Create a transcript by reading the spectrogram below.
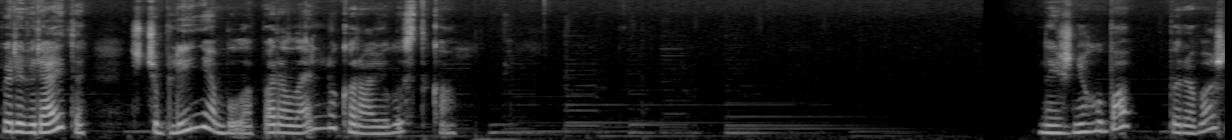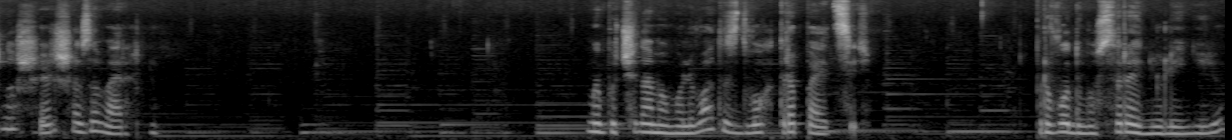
Перевіряйте, щоб лінія була паралельно краю листка. Нижня губа переважно ширша за верхню. Ми починаємо малювати з двох трапецій. Проводимо середню лінію,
